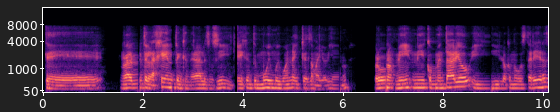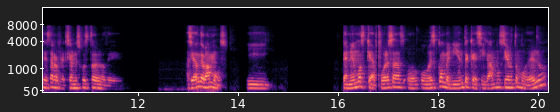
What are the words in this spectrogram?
que realmente la gente en general es así y que hay gente muy, muy buena y que es la mayoría, ¿no? Pero bueno, mi, mi comentario y, lo que me gustaría era, y esta reflexión es justo lo de hacia dónde vamos y tenemos que a fuerzas o, o es conveniente que sigamos cierto modelo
